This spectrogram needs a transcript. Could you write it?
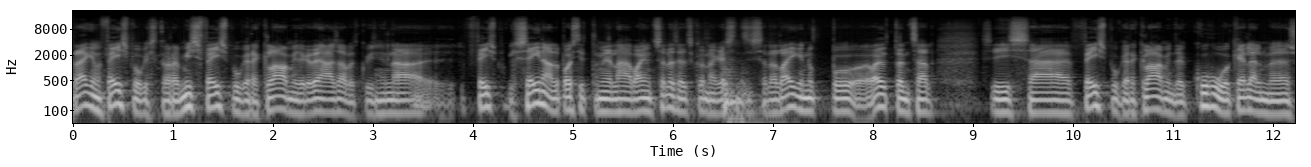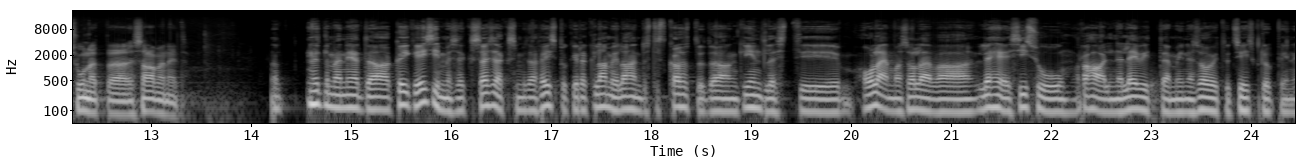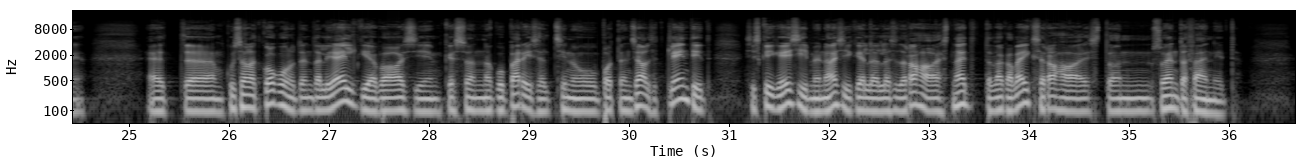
räägime Facebookist korra, mis Facebooki reklaamidega teha saab, et kui sinna Facebooki seinale postitamine läheb ainult selle seltskonna, kes on siis selle like'i nuppu vajutanud seal. siis äh, Facebooki reklaamidega, kuhu ja kellel me suunata saame neid? Ütleme nii-öelda kõige esimeseks asjaks, mida Facebooki reklaamilahendustest kasutada, on kindlasti olemasoleva lehe sisu rahaline levitamine soovitud sihtgrupini. et äh, kui sa oled kogunud endale jälgijabaasi, kes on nagu päriselt sinu potentsiaalsed kliendid, siis kõige esimene asi, kellele seda raha eest näidata väga väikse raha eest, on su enda fännid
